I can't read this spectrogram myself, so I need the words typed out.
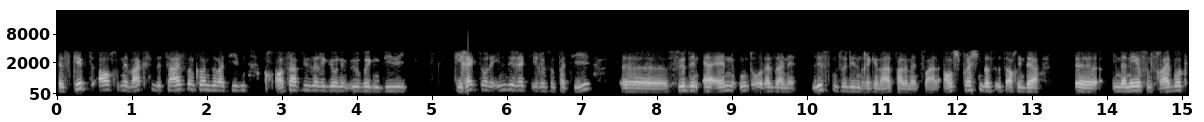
Es gibt auch eine wachsende Zahl von Konservativen, auch außerhalb dieser Region im Übrigen, die direkt oder indirekt ihre Sympathie äh, für den RN und oder seine Listen zu diesen Regionalparlamentswahlen aussprechen. Das ist auch in der äh, in der Nähe von Freiburg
